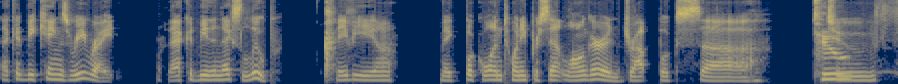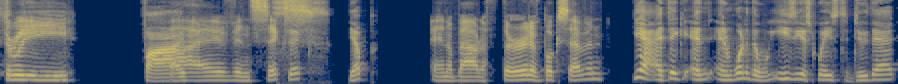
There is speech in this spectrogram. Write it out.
that could be King's rewrite. Or that could be the next loop. Maybe uh make book one 20% longer and drop books uh two, two three, five, five and six. Six. Yep. And about a third of book seven. Yeah, I think and and one of the easiest ways to do that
